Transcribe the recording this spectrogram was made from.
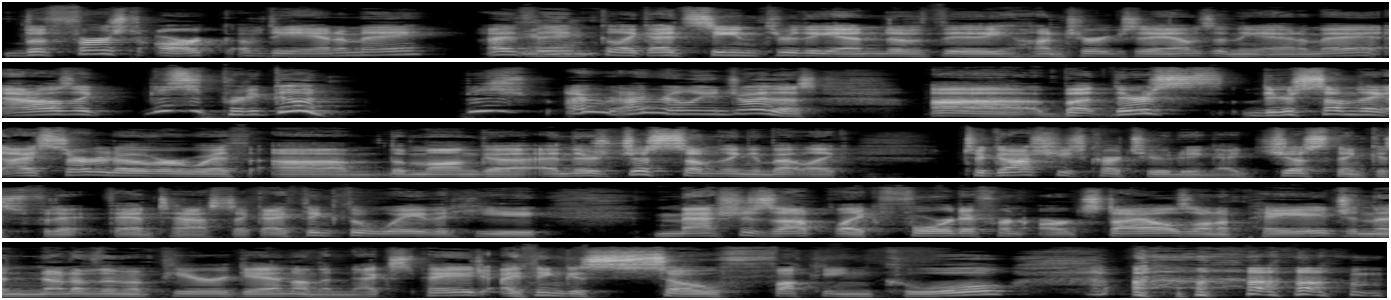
the first arc of the anime. I mm-hmm. think mm-hmm. like I'd seen through the end of the Hunter exams in the anime, and I was like, "This is pretty good. This is, I, I really enjoy this." Uh, but there's there's something I started over with um, the manga, and there's just something about like Togashi's cartooning. I just think is f- fantastic. I think the way that he mashes up like four different art styles on a page and then none of them appear again on the next page i think is so fucking cool um,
